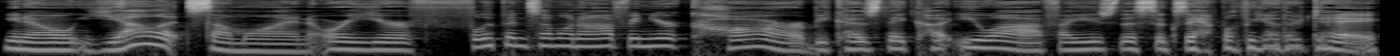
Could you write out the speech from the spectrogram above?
you know, yell at someone or you're flipping someone off in your car because they cut you off. I used this example the other day.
